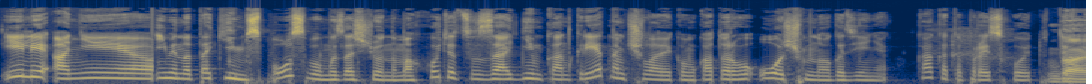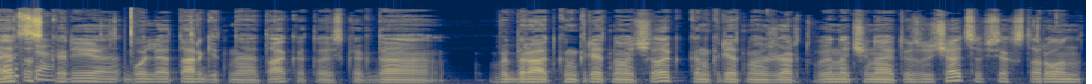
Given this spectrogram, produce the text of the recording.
или они именно таким способом изощренным охотятся за одним конкретным человеком, у которого очень много денег? Как это происходит? Ты да, это скорее более таргетная атака, то есть когда выбирают конкретного человека, конкретную жертву, и начинают изучать со всех сторон,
